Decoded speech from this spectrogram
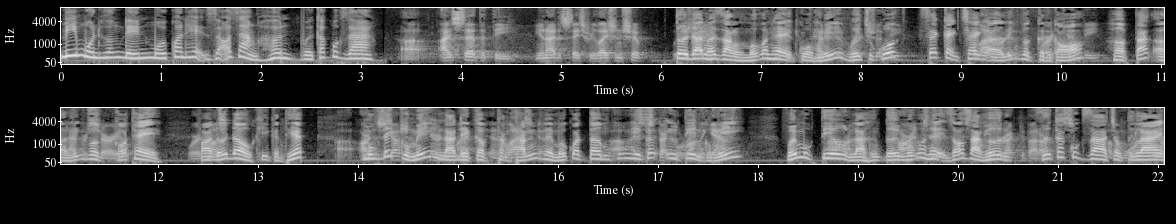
Mỹ muốn hướng đến mối quan hệ rõ ràng hơn với các quốc gia. Tôi đã nói rằng mối quan hệ của Mỹ với Trung Quốc sẽ cạnh tranh ở lĩnh vực cần có, hợp tác ở lĩnh vực có thể và đối đầu khi cần thiết. Mục đích của Mỹ là đề cập thẳng thắn về mối quan tâm cũng như các ưu tiên của Mỹ, với mục tiêu là hướng tới mối quan hệ rõ ràng hơn giữa các quốc gia trong tương lai.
